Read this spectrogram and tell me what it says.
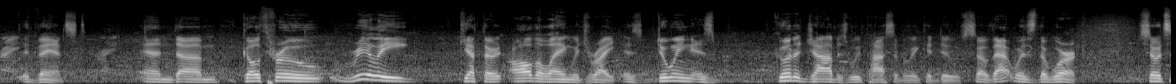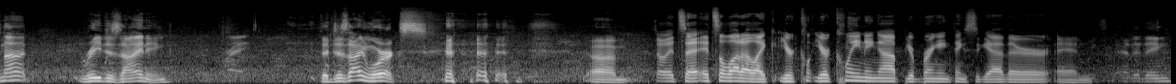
Right. advanced Right. and um, go through really get the all the language right is doing as good a job as we possibly could do so that was the work so it's not redesigning Right. the design works So it's a it's a lot of like you're cl- you're cleaning up, you're bringing things together, and editing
